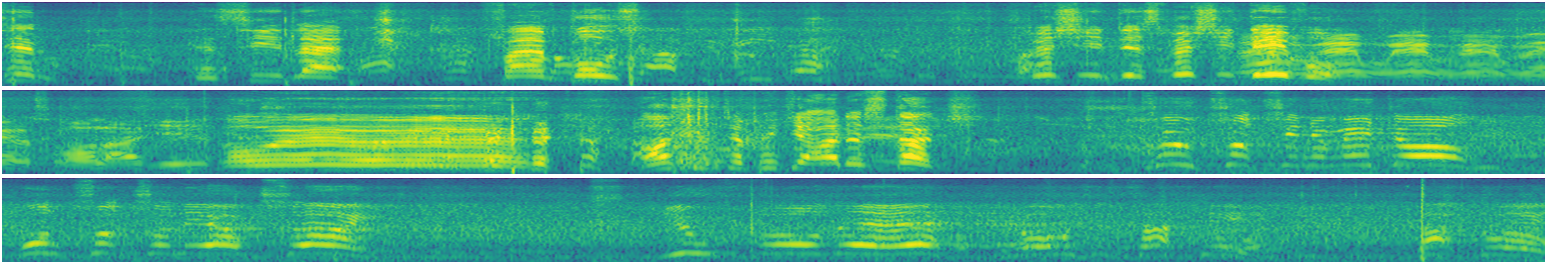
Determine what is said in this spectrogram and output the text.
10 see like five goals. Especially, especially Davo. That's all I here. Oh, yeah. Ask him to pick it out of the stanch. Two touch in the middle, one touch on the outside. You four there are always attacking. That goal.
